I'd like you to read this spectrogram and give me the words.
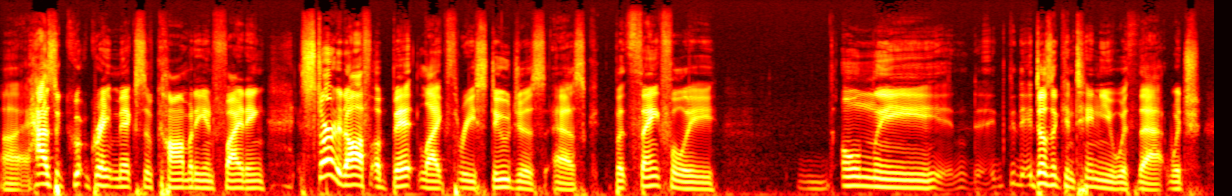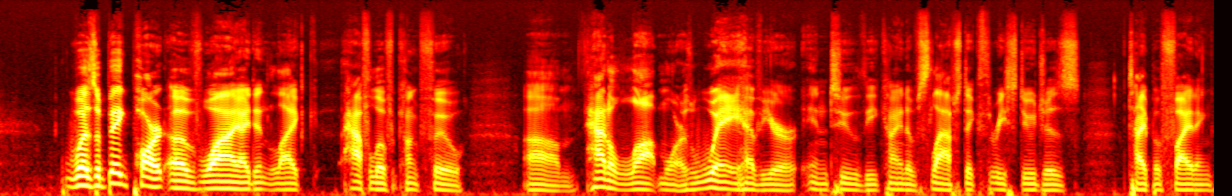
uh, has a g- great mix of comedy and fighting. It started off a bit like Three Stooges esque, but thankfully, only it doesn't continue with that, which was a big part of why I didn't like Half a Loaf of Kung Fu um, had a lot more. It was way heavier into the kind of slapstick Three Stooges type of fighting.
